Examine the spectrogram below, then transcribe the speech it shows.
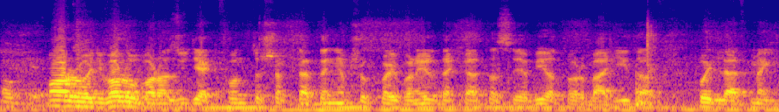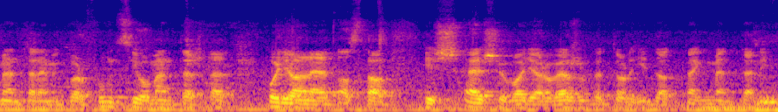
oké. Arról, hogy valóban az ügyek fontosak, tehát engem sokkal jobban érdekelt az, hogy a Biatorbágy hidat hogy lehet megmenteni, amikor funkciómentes lett, hogyan lehet azt a kis első magyar Verzsonkötör hidat megmenteni,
